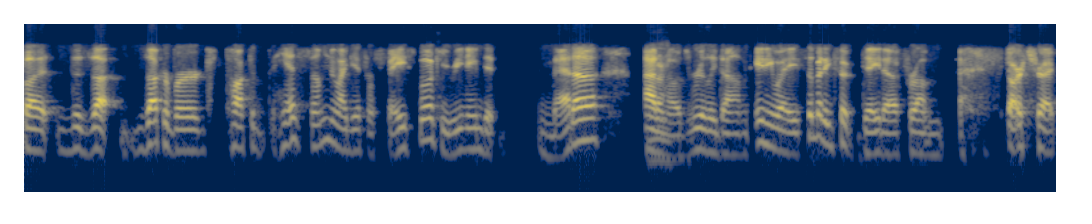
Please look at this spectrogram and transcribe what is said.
but the Zu- Zuckerberg talked. He has some new idea for Facebook. He renamed it Meta. I don't know. It's really dumb. Anyway, somebody took data from Star Trek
